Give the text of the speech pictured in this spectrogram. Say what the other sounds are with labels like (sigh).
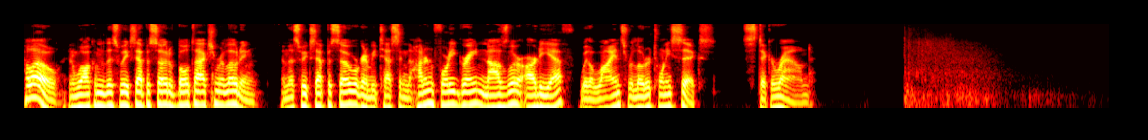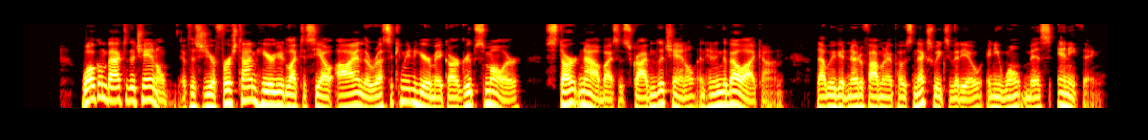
Hello, and welcome to this week's episode of Bolt Action Reloading. In this week's episode, we're going to be testing the 140 grain Nosler RDF with Alliant Reloder 26. Stick around. Welcome back to the channel. If this is your first time here and you'd like to see how I and the rest of the community here make our group smaller, start now by subscribing to the channel and hitting the bell icon. That way you get notified when I post next week's video and you won't miss anything.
